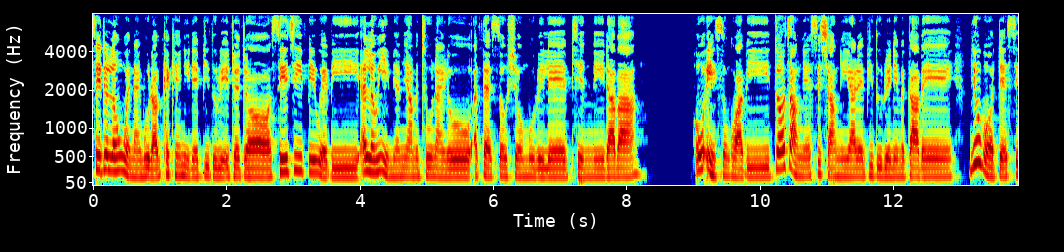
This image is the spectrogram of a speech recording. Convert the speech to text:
စေတလုံးဝယ်နိုင်ဖို့တော့ခက်ခဲနေတဲ့ပြည်သူတွေအတွက်တော့စေးကြီးပေးဝယ်ပြီးအလုံးရည်များများမထိုးနိုင်လို့အသက်ဆုံးရှုံးမှုတွေလည်းဖြစ်နေတာပါ။အိုးအိမ်ဆုံးခွာပြီးတောကြောင်နဲ့ဆစ်ဆောင်နေရတဲ့ပြည်သူတွေနေမကပဲမြို့ပေါ်တဲ့စေ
